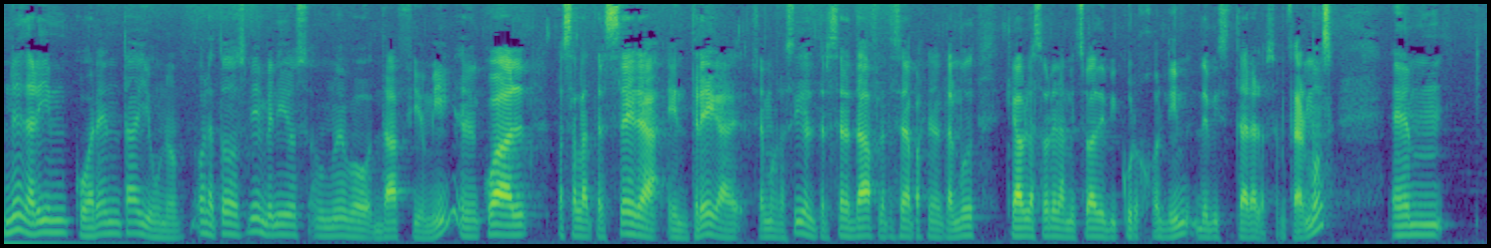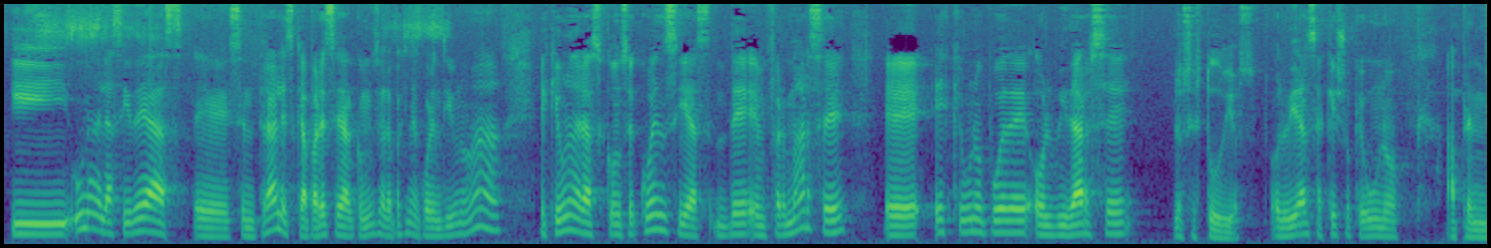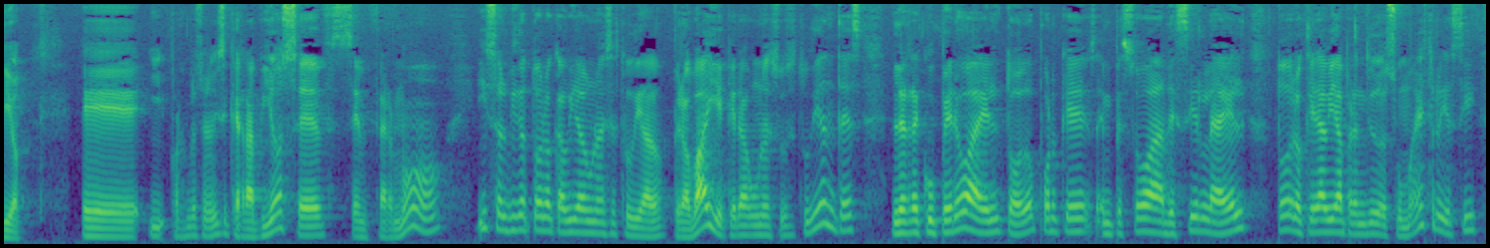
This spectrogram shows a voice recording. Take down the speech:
Nedarim 41. Hola a todos, bienvenidos a un nuevo Daf Yomi, en el cual va a ser la tercera entrega, llamémoslo así, el tercer Daf, la tercera página del Talmud, que habla sobre la mitzvah de Bikur Holim, de visitar a los enfermos. Em, y una de las ideas eh, centrales que aparece al comienzo de la página 41a es que una de las consecuencias de enfermarse eh, es que uno puede olvidarse los estudios, olvidarse aquello que uno aprendió. Eh, y por ejemplo, se nos dice que Rabbi Yosef se enfermó y se olvidó todo lo que había alguna vez estudiado. Pero Valle, que era uno de sus estudiantes, le recuperó a él todo porque empezó a decirle a él todo lo que él había aprendido de su maestro y así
